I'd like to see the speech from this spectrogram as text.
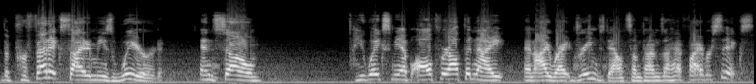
the prophetic side of me is weird. And so he wakes me up all throughout the night and I write dreams down. Sometimes I have five or six.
